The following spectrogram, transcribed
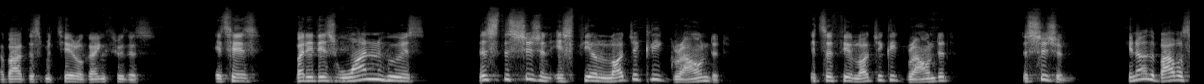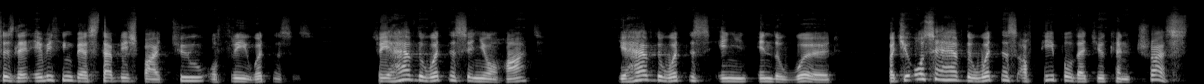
about this material going through this. It says, but it is one who is, this decision is theologically grounded. It's a theologically grounded decision. You know, the Bible says, let everything be established by two or three witnesses. So you have the witness in your heart, you have the witness in, in the word, but you also have the witness of people that you can trust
